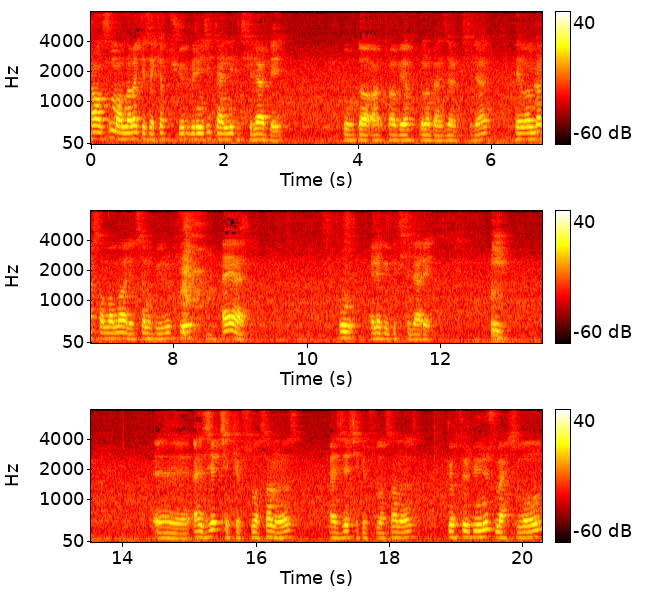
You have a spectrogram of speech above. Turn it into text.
hansı mallara ki, zəkat düşür? Birinci dənli bitkilərdir. Buğda, arpa və yaxud buna bənzər bitkilər. Peyğəmbər sallallahu aleyhi ve sellem buyurur ki, əgər bu elə bir bitkiləri e, əziyyət çəkib sulasanız, əziyyət çəkib sulasanız, götürdüyünüz məhsulun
